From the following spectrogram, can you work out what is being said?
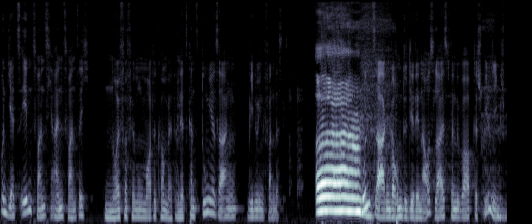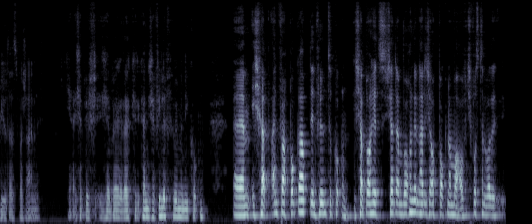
und jetzt eben 2021 Neuverfilmung Mortal Kombat. Und jetzt kannst du mir sagen, wie du ihn fandest. Äh, und sagen, warum du dir den ausleihst, wenn du überhaupt das Spiel nie gespielt hast, wahrscheinlich. Ja, ich habe, ich hab, da kann ich ja viele Filme nie gucken. Ähm, ich habe einfach Bock gehabt, den Film zu gucken. Ich habe auch jetzt, ich hatte am Wochenende hatte ich auch Bock nochmal auf. Ich wusste dann, was, ich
